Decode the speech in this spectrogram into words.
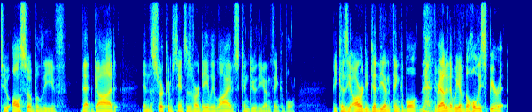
to also believe that God in the circumstances of our daily lives can do the unthinkable. Because he already did the unthinkable. The reality that we have the Holy Spirit.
